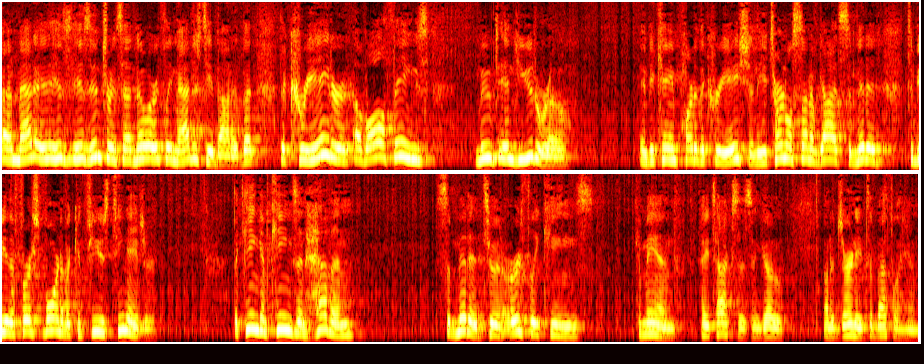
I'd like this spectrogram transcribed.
uh, his, his entrance had no earthly majesty about it. But the creator of all things moved into utero and became part of the creation. The eternal Son of God submitted to be the firstborn of a confused teenager. The King of Kings in heaven submitted to an earthly king's command to pay taxes and go on a journey to Bethlehem.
